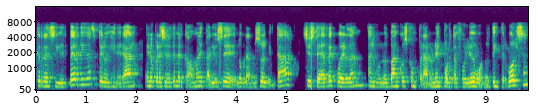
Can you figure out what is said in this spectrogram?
que recibir pérdidas, pero en general en operaciones de mercado monetario se lograron solventar. Si ustedes recuerdan, algunos bancos compraron el portafolio de bonos de Interbolsa,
